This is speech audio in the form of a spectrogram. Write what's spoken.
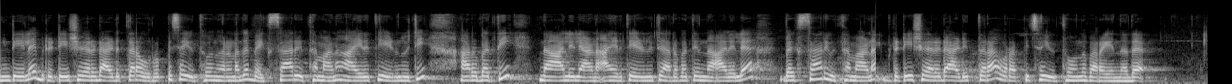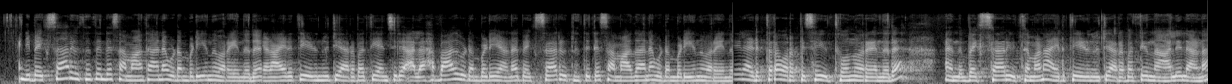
ഇന്ത്യയിലെ ബ്രിട്ടീഷുകാരുടെ അടിത്തറ ഉറപ്പിച്ച യുദ്ധം എന്ന് പറയുന്നത് ബെക്സാർ യുദ്ധമാണ്. ആയിരത്തി എഴുന്നൂറ്റി അറുപത്തി നാലിലാണ് ആയിരത്തി എഴുന്നൂറ്റി അറുപത്തി നാലിൽ ബെക്സാർ യുദ്ധമാണ് ബ്രിട്ടീഷുകാരുടെ അടിത്തറ ഉറപ്പിച്ച യുദ്ധം എന്ന് പറയുന്നത്. ഇനി ബെക്സാർ യുദ്ധത്തിന്റെ സമാധാന ഉടമ്പടി എന്ന് പറയുന്നത് ആയിരത്തി എഴുന്നൂറ്റി അറുപത്തി അഞ്ചിലെ അലഹബാദ് ഉടമ്പടിയാണ് ബെക്സാർ യുദ്ധത്തിന്റെ സമാധാന ഉടമ്പടി എന്ന് പറയുന്നത്. ഇതിൽ അടിത്തറ ഉറപ്പിച്ച യുദ്ധം എന്ന് പറയുന്നത് ബെക്സാർ യുദ്ധമാണ്. ആയിരത്തി എഴുന്നൂറ്റി അറുപത്തി നാലിലാണ്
